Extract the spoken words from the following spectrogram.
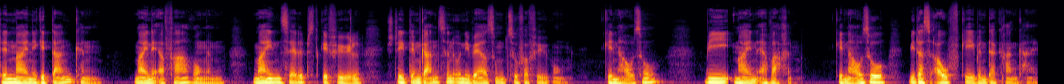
Denn meine Gedanken, meine Erfahrungen, mein Selbstgefühl steht dem ganzen Universum zur Verfügung. Genauso wie mein Erwachen. Genauso wie das Aufgeben der Krankheit.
